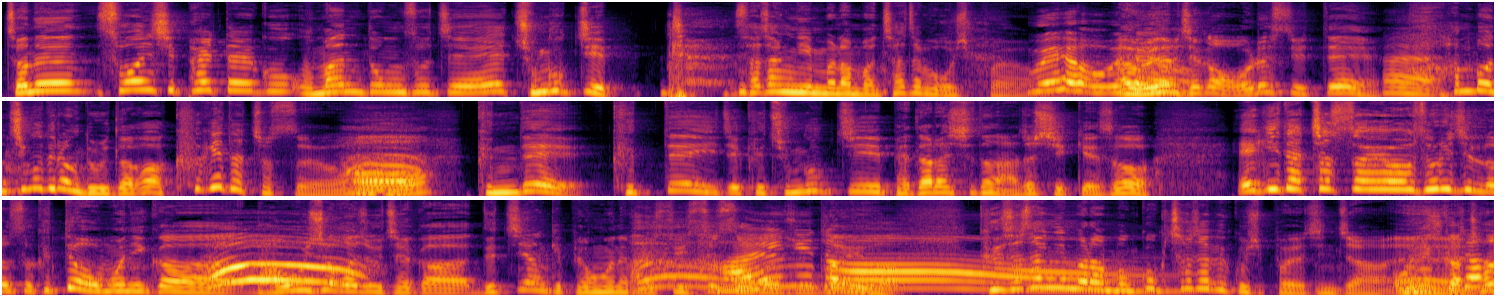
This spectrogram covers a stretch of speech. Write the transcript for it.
저는 수원시 팔달구 우만동 소재의 중국집 사장님을 한번 찾아보고 싶어요. 왜요? 아, 왜요? 왜냐면 제가 어렸을 때 네. 한번 친구들이랑 놀다가 크게 다쳤어요. 어. 근데 그때 이제 그 중국집 배달하시던 아저씨께서 애기 다쳤어요 소리 질러서 그때 어머니가 나오셔가지고 제가 늦지 않게 병원에 갈 수 있었어가지고 다행이다. 그 사장님을 한번 꼭 찾아뵙고 싶어요 진짜. 예. 그러니까 진짜 찾아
